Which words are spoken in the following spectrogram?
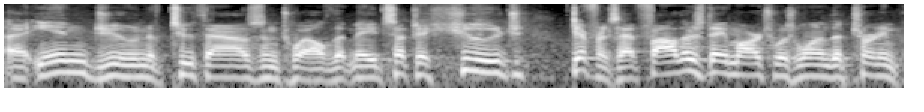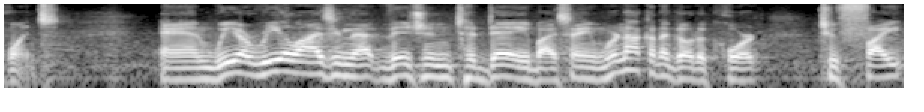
uh, in June of 2012 that made such a huge difference. That Father's Day march was one of the turning points. And we are realizing that vision today by saying we're not going to go to court to fight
